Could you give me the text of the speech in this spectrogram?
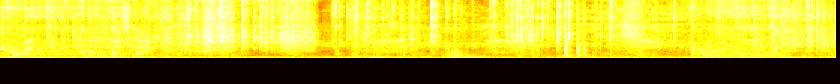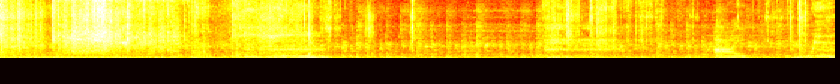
Come on. Come on, what's that? I win.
